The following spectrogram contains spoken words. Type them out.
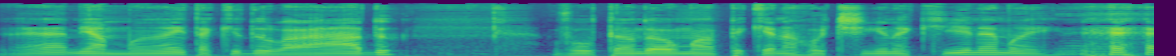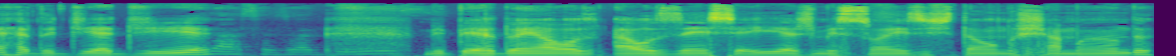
Né? Minha mãe está aqui do lado. Voltando a uma pequena rotina aqui, né, mãe? do dia a dia. Graças a Deus. Me perdoem a ausência aí, as missões estão nos chamando.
